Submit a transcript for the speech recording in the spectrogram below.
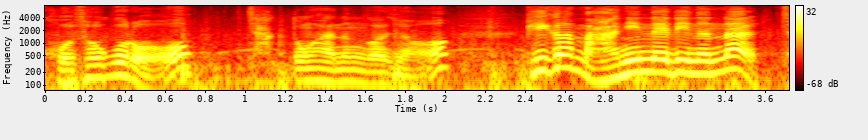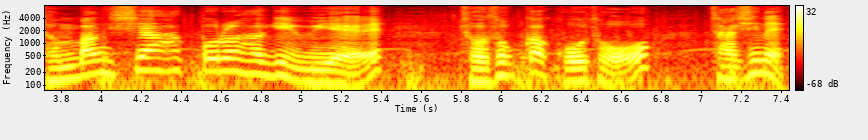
고속으로 작동하는 거죠. 비가 많이 내리는 날 전방 시야 확보를 하기 위해 저속과 고속 자신의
